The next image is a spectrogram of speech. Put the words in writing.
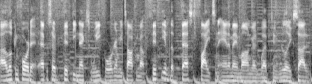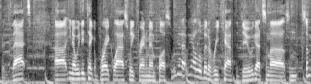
Uh, looking forward to episode 50 next week, where we're going to be talking about 50 of the best fights in anime, manga, and webtoon. Really excited for that. Uh, you know, we did take a break last week for Animan Plus. We got we got a little bit of recap to do. We got some uh, some some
